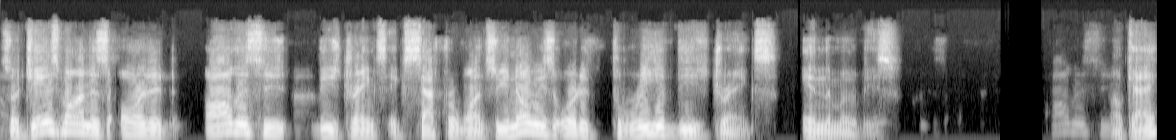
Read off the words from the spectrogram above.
So James Bond has ordered all this, these drinks except for one. So you know he's ordered three of these drinks in the movies. Okay.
